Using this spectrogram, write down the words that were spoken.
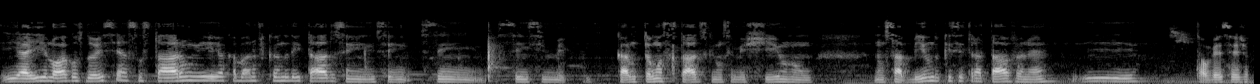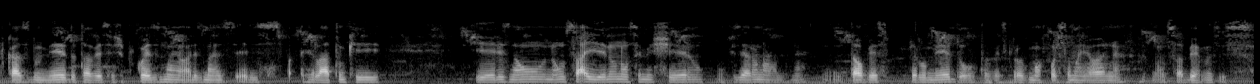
E aí logo os dois se assustaram e acabaram ficando deitados sem, sem, sem, sem se... Ficaram tão assustados que não se mexiam, não, não sabiam do que se tratava, né? E talvez seja por causa do medo, talvez seja por coisas maiores, mas eles relatam que que eles não, não saíram, não se mexeram, não fizeram nada, né? Talvez pelo medo ou talvez por alguma força maior, né? Não sabemos isso.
